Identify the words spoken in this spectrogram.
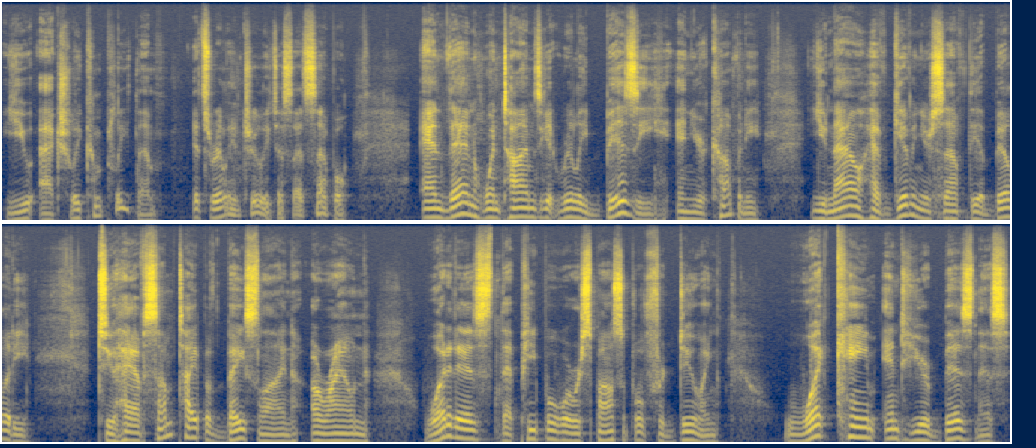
you actually complete them? It's really and truly just that simple. And then when times get really busy in your company you now have given yourself the ability to have some type of baseline around what it is that people were responsible for doing, what came into your business,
